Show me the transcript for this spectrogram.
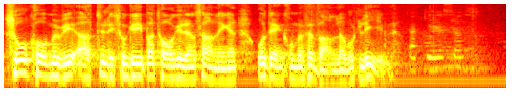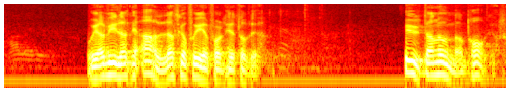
så kommer vi att liksom gripa tag i den sanningen och den kommer förvandla vårt liv. Och jag vill att ni alla ska få erfarenhet av det. Utan undantag. Alltså.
